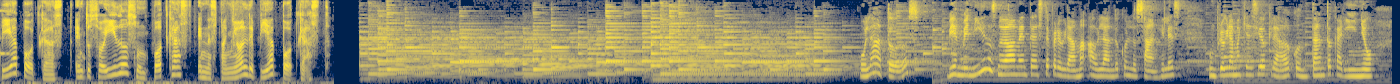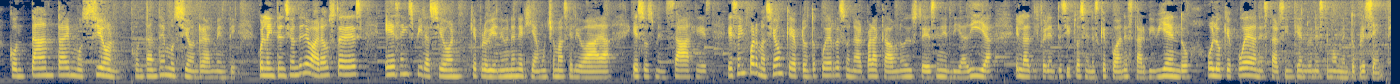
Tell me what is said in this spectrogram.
Pia Podcast, en tus oídos un podcast en español de Pia Podcast. Hola a todos, bienvenidos nuevamente a este programa Hablando con los Ángeles, un programa que ha sido creado con tanto cariño, con tanta emoción, con tanta emoción realmente, con la intención de llevar a ustedes esa inspiración que proviene de una energía mucho más elevada, esos mensajes, esa información que de pronto puede resonar para cada uno de ustedes en el día a día, en las diferentes situaciones que puedan estar viviendo o lo que puedan estar sintiendo en este momento presente.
